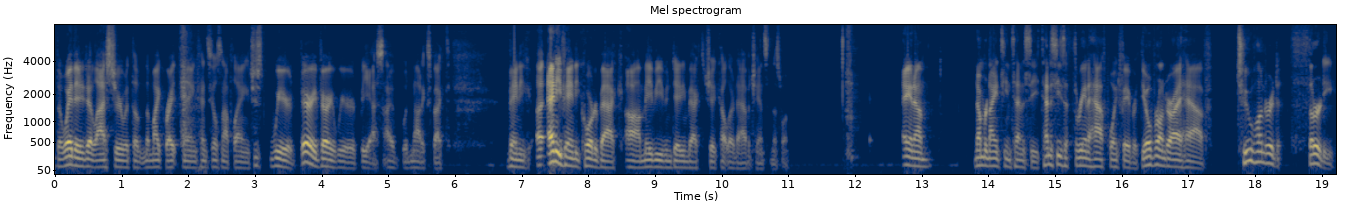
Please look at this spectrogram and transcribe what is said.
the way they did it last year with the, the Mike Wright thing, Ken Seals not playing, just weird, very, very weird. But yes, I would not expect Vandy, uh, any Vandy quarterback, uh, maybe even dating back to Jay Cutler, to have a chance in this one. A&M, number 19, Tennessee. Tennessee's a three and a half point favorite. The over under I have 230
